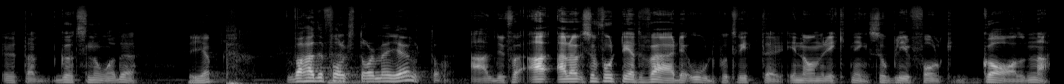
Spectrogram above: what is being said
utav Guds nåde. japp. Vad hade folkstormen gällt då? All, du får, all, alla, så fort det är ett värdeord på Twitter i någon riktning så blir folk galna.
